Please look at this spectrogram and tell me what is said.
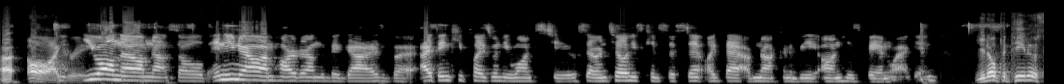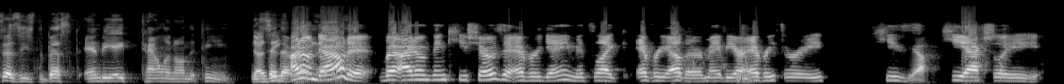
Oh, I agree. You all know I'm not sold, and you know I'm harder on the big guys, but I think he plays when he wants to. So until he's consistent like that, I'm not going to be on his bandwagon. You know, Pitino says he's the best NBA talent on the team. Does said he? that I right don't now. doubt it, but I don't think he shows it every game. It's like every other, maybe, or every three. He's Yeah. he actually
